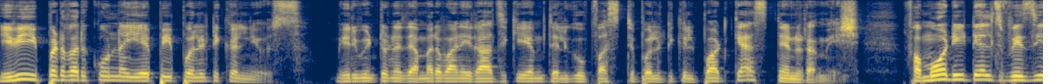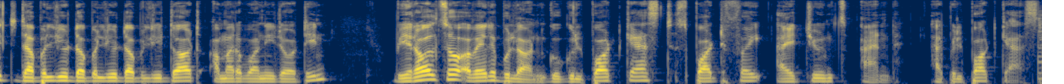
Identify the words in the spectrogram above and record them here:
ఇవి ఇప్పటివరకు ఉన్న ఏపీ పొలిటికల్ న్యూస్. మీరు వింటున్నది అమర్వాణి రాజకీయం తెలుగు ఫస్ట్ పొలిటికల్ పాడ్కాస్ట్. నేను Ramesh. For more details visit డబ్ల్యూడబ్ల్యూడబ్ల్యూ dot Amarvani dot in we are also available on Google podcast Spotify iTunes and Apple podcast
